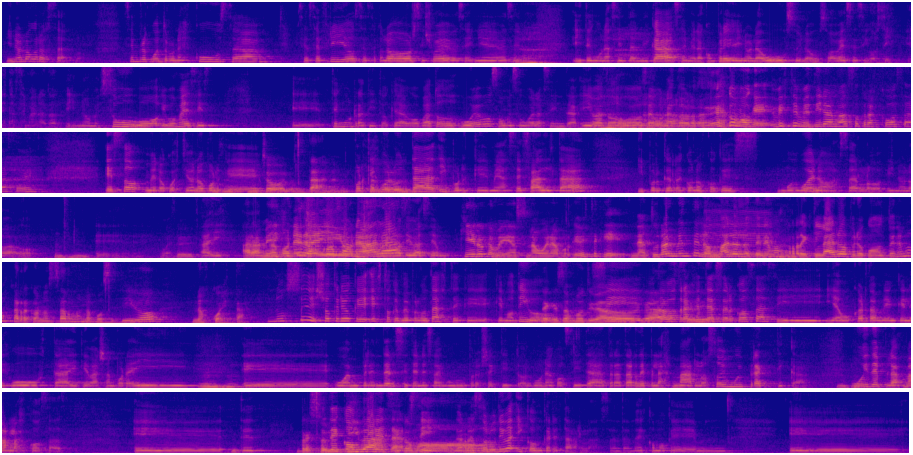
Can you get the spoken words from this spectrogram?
Y no logro hacerlo. Siempre encuentro una excusa, si hace frío, si hace calor, si llueve, si hay nieve, si no. y tengo una cinta en mi casa y me la compré y no la uso y la uso a veces y digo, sí, esta semana y no me subo. Y vos me decís, eh, tengo un ratito, ¿qué hago? ¿Va todos huevos o me subo a la cinta? Y va todos huevos hago una torta. Es como que, viste, me tiran más otras cosas. ¿eh? Eso me lo cuestiono porque... Mucha voluntad, ¿no? Porque es Falta voluntad y porque me hace falta y porque reconozco que es muy bueno hacerlo y no lo hago. Ujú. Eh, bueno, Sí. ahí. Ahora me a poner ahí cosas una, una malas. motivación. Quiero que me digas una buena, porque viste que naturalmente lo malo lo Eh. tenemos re claro, pero cuando tenemos que reconocernos lo positivo, nos cuesta. No sé, yo creo que esto que me preguntaste, que, que motivo. De que sos motivadora, Sí, motivo a otra sí. gente a hacer cosas y, y a buscar también qué les gusta y que vayan por ahí. Eh, o a emprender si tenés algún proyectito, alguna cosita, a tratar de plasmarlo. Soy muy práctica, muy de plasmar las cosas. Eh, de, Resolutiva, de concretar, como- sí, de resolutiva y concretarlas, ¿entendés? Como que mm, eh,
